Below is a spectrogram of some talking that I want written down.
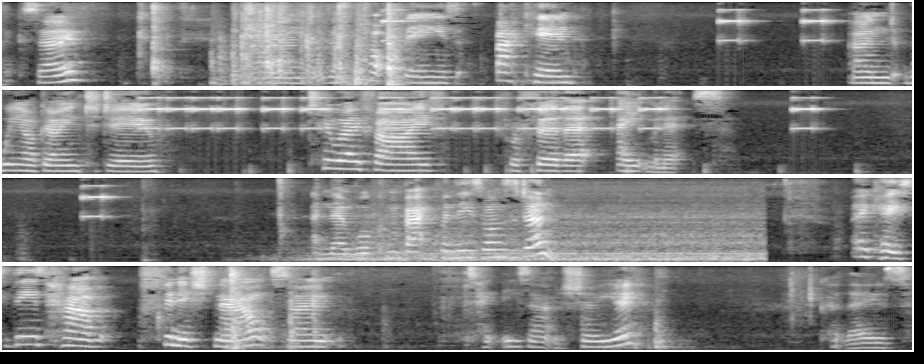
like so. And we're going to pop these back in and we are going to do 205 for a further eight minutes. And then we'll come back when these ones are done. Okay, so these have finished now. So take these out and show you. Look at those.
